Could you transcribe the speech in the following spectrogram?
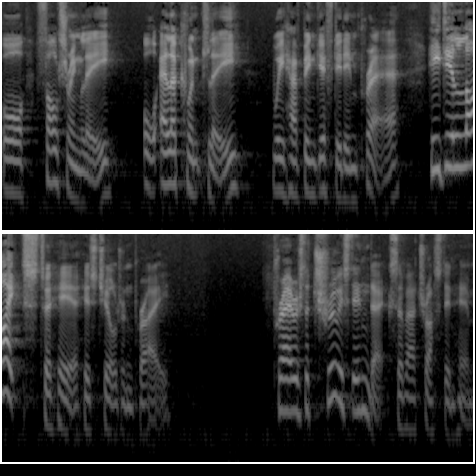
or falteringly or eloquently we have been gifted in prayer, He delights to hear His children pray. Prayer is the truest index of our trust in Him.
